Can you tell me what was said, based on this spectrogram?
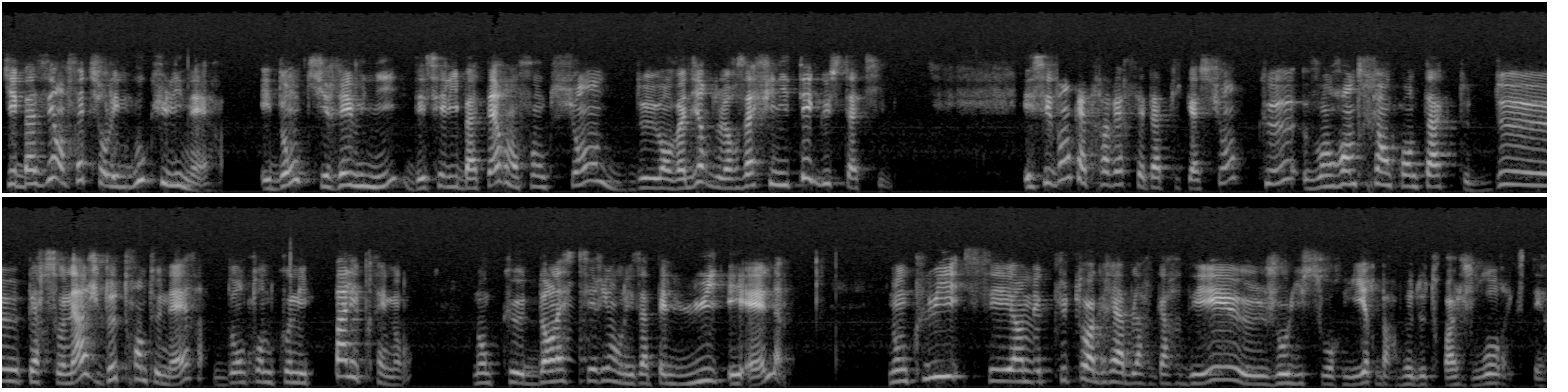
qui est basée en fait sur les goûts culinaires et donc qui réunit des célibataires en fonction de, on va dire, de leurs affinités gustatives. Et c'est donc à travers cette application que vont rentrer en contact deux personnages, deux trentenaires, dont on ne connaît pas les prénoms. Donc euh, dans la série, on les appelle lui et elle. Donc lui, c'est un mec plutôt agréable à regarder, euh, joli sourire, barbe de trois jours, etc.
